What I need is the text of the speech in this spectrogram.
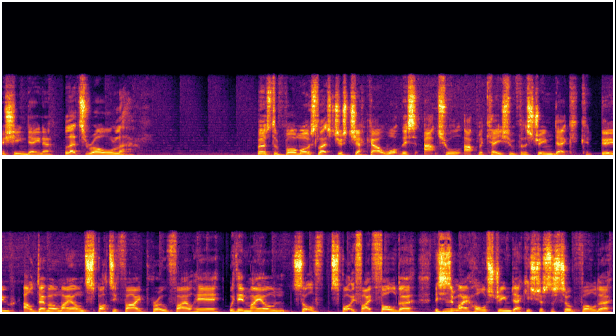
machine dana. Let's roll. First and foremost, let's just check out what this actual application for the Stream Deck can do. I'll demo my own Spotify profile here within my own sort of Spotify folder. This isn't my whole Stream Deck, it's just a subfolder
